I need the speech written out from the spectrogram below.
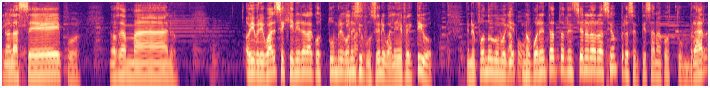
No las sé, pues. No seas malo. Oye, pero igual se genera la costumbre con ¿Qué eso y funciona, igual es efectivo. En el fondo como que pues, no ponen tanta atención a la oración, pero se empiezan a acostumbrar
